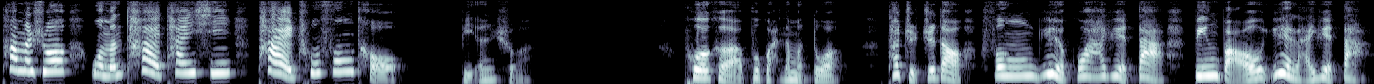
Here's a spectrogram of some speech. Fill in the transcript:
他们说我们太贪心，太出风头。比恩说：“波克不管那么多，他只知道风越刮越大，冰雹越来越大。”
